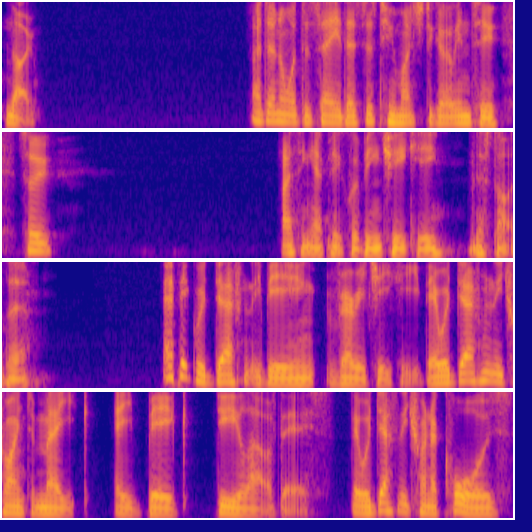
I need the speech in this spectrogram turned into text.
No. I don't know what to say. There's just too much to go into. So, I think Epic were being cheeky. Let's start there. Epic were definitely being very cheeky. They were definitely trying to make a big deal out of this. They were definitely trying to cause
